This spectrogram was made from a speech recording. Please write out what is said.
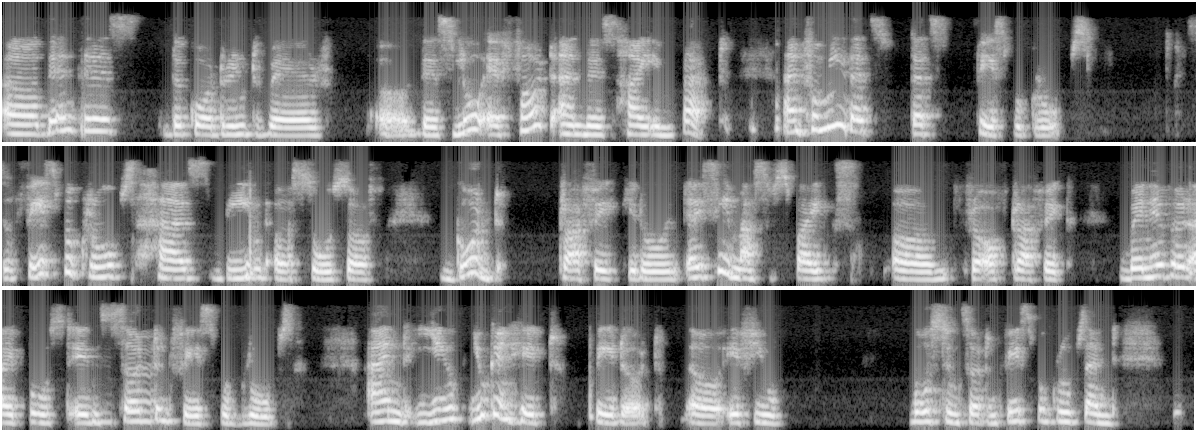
Uh, then there's the quadrant where uh, there's low effort and there's high impact. And for me that's that's facebook groups so Facebook groups has been a source of good traffic. You know, I see massive spikes um, of traffic whenever I post in certain Facebook groups, and you you can hit pay dirt uh, if you post in certain Facebook groups, and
